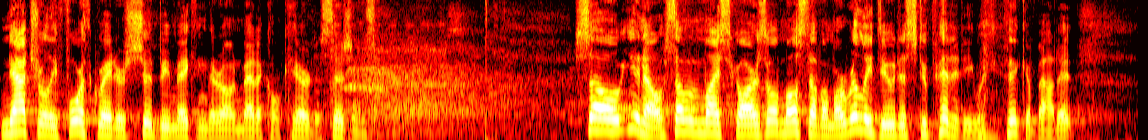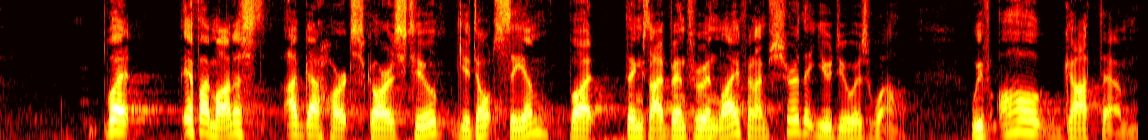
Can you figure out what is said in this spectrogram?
naturally, fourth graders should be making their own medical care decisions. So, you know, some of my scars, well, most of them are really due to stupidity when you think about it. But if I'm honest, I've got heart scars too. You don't see them, but things I've been through in life, and I'm sure that you do as well. We've all got them.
